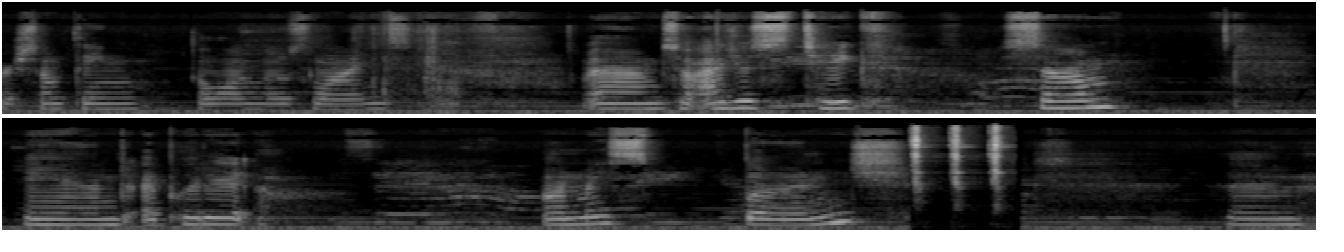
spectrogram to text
or something along those lines. Um, so I just take some and I put it on my sponge. Um,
